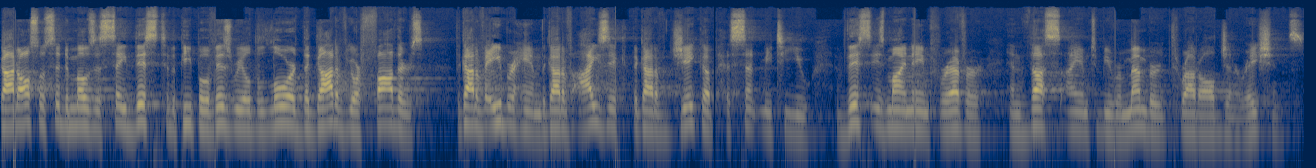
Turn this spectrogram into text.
God also said to Moses, Say this to the people of Israel The Lord, the God of your fathers, the God of Abraham, the God of Isaac, the God of Jacob, has sent me to you. This is my name forever, and thus I am to be remembered throughout all generations.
